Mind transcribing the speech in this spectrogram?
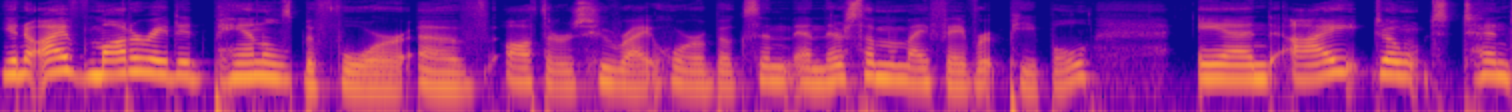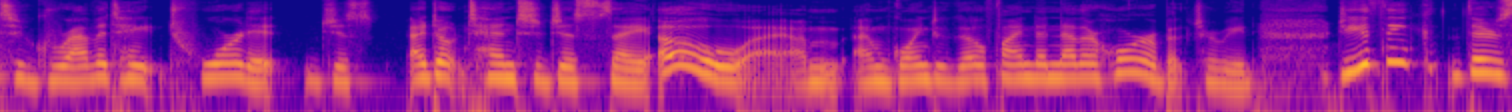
you know, I've moderated panels before of authors who write horror books, and, and they're some of my favorite people. And I don't tend to gravitate toward it. Just I don't tend to just say, "Oh, I'm I'm going to go find another horror book to read." Do you think there's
